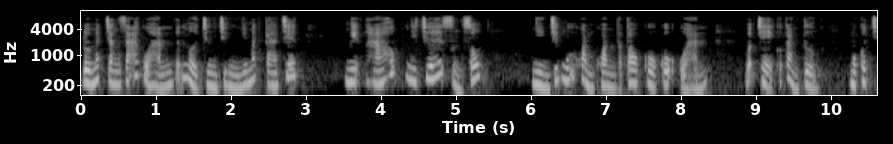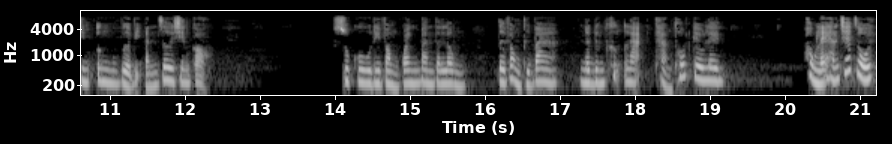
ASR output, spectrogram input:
đôi mắt trắng dã của hắn vẫn mở trừng trừng như mắt cá chết, miệng há hốc như chưa hết sửng sốt. Nhìn chiếc mũi khoằm khoằm và to cổ cộ của hắn, bọn trẻ có cảm tưởng một con chim ưng vừa bị bắn rơi trên cỏ. Suku đi vòng quanh pantalon, tới vòng thứ ba, nó đứng khựng lại, thẳng thốt kêu lên. Không lẽ hắn chết rồi?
